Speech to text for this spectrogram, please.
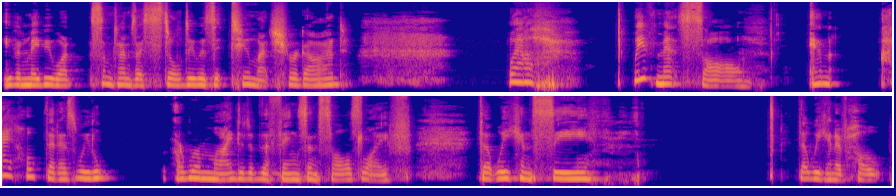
even maybe what sometimes I still do, is it too much for God? Well, we've met Saul, and I hope that as we are reminded of the things in Saul's life, that we can see, that we can have hope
